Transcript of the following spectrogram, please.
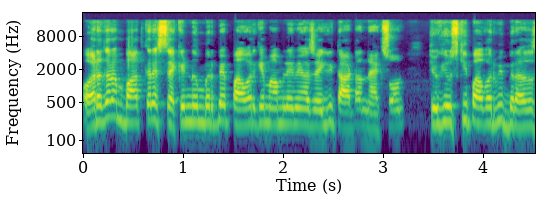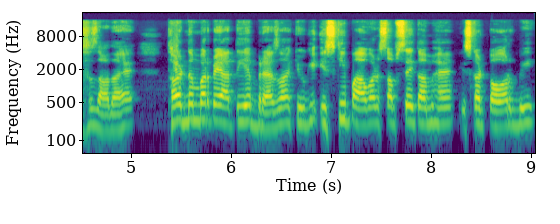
और अगर हम बात करें सेकंड नंबर पे पावर के मामले में आ जाएगी टाटा नेक्सॉन क्योंकि उसकी पावर भी ब्रेजा से ज़्यादा है। थर्ड नंबर पे आती है ब्रेजा क्योंकि इसकी पावर सबसे कम है, इसका टॉर्क भी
